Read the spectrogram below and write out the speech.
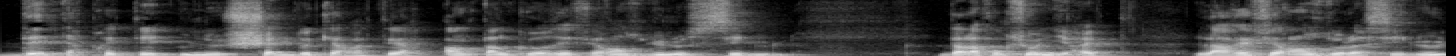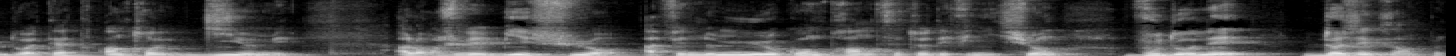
d'interpréter une chaîne de caractères en tant que référence d'une cellule. Dans la fonction indirecte, la référence de la cellule doit être entre guillemets. Alors je vais bien sûr, afin de mieux comprendre cette définition, vous donner deux exemples.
